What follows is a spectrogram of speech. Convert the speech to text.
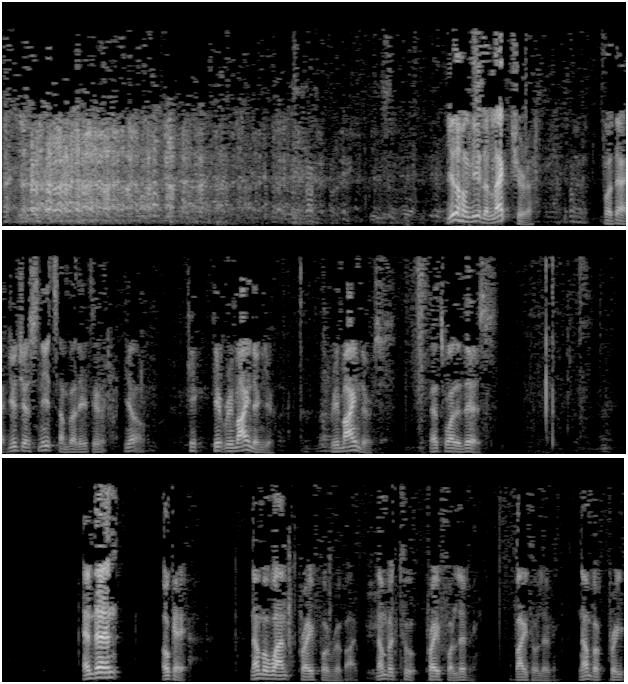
you don't need a lecturer for that. You just need somebody to, you know, keep, keep reminding you. Reminders. That's what it is. And then, okay, number one, pray for revival. Number two, pray for living, vital living. Number three,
